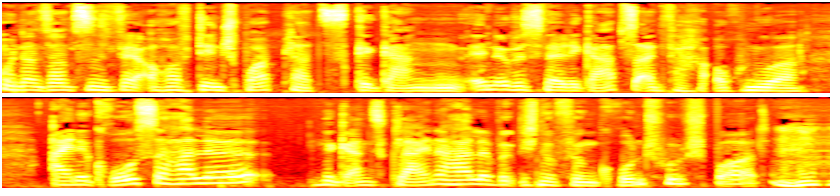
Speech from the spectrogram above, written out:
Und ansonsten sind wir auch auf den Sportplatz gegangen. In Übelswelde gab es einfach auch nur eine große Halle, eine ganz kleine Halle, wirklich nur für den Grundschulsport mhm.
